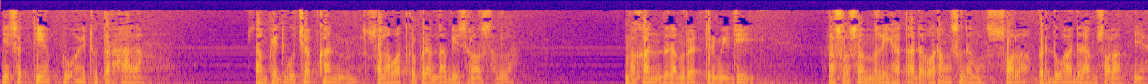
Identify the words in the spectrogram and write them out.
ya setiap doa itu terhalang sampai diucapkan salawat kepada Nabi SAW Bahkan dalam riwayat Tirmidzi Rasulullah melihat ada orang sedang sholat berdoa dalam sholatnya.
